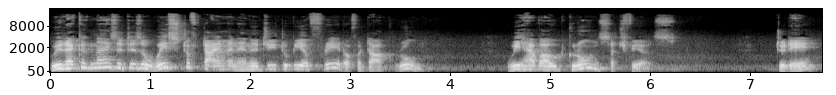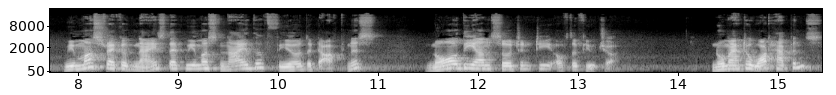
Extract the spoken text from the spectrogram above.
we recognize it is a waste of time and energy to be afraid of a dark room. We have outgrown such fears. Today, we must recognize that we must neither fear the darkness nor the uncertainty of the future. No matter what happens,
